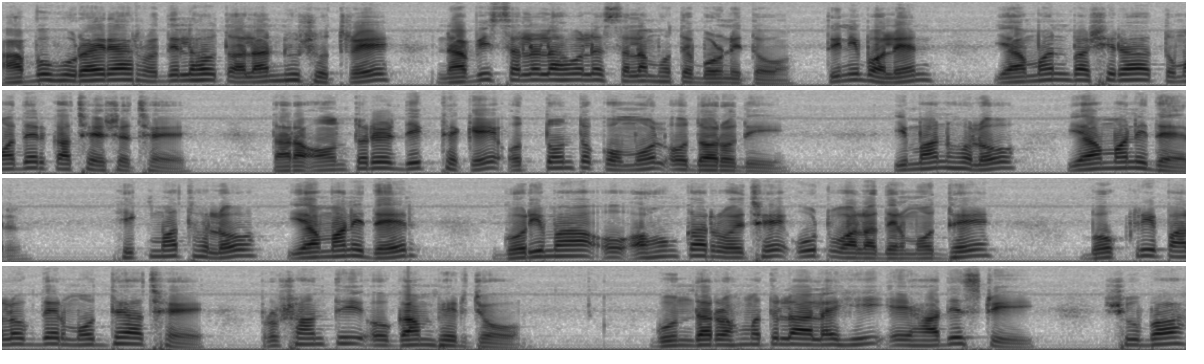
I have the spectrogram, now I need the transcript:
আবু হুরাইরা হ্রদিল্লাহ তালাহ্ন সূত্রে নাবী সাল্লাহ আল্লাহ সাল্লাম হতে বর্ণিত। তিনি বলেন, ইয়ামানবাসীরা তোমাদের কাছে এসেছে। তারা অন্তরের দিক থেকে অত্যন্ত কোমল ও দরদি। ইমান হল ইয়ামানিদের। হিকমত হল ইয়ামানিদের। গরিমা ও অহংকার রয়েছে উটওয়ালাদের মধ্যে। বকরি পালকদের মধ্যে আছে প্রশান্তি ও গাম্ভীর্য। গুন্দার রহমতুল্লাহ আলহি এই হাদিসটি সুবাহ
